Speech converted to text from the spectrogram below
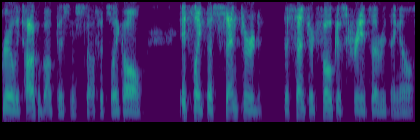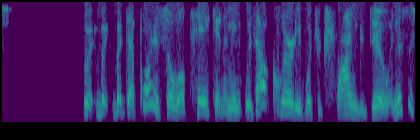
rarely talk about business stuff. It's like all it's like the centered the centered focus creates everything else. But, but but that point is so well taken. I mean, without clarity of what you're trying to do, and this is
